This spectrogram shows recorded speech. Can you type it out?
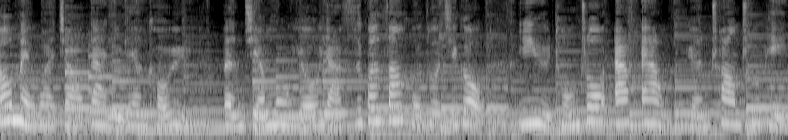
欧美外教带你练口语。本节目由雅思官方合作机构英语同桌 FM 原创出品。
